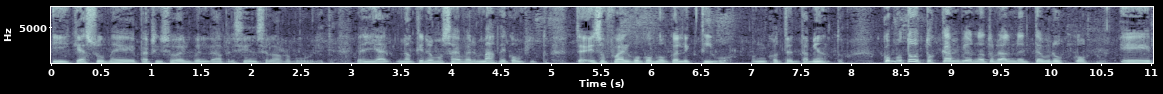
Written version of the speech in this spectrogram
y que asume Patricio Elwin la presidencia de la República. Ya no queremos saber más de conflictos. eso fue algo como colectivo, un contentamiento. Como todos estos cambios naturalmente bruscos, eh,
